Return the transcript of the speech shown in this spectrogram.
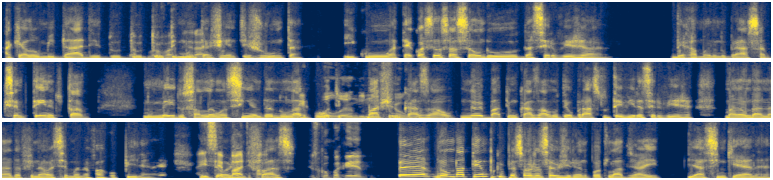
aquela umidade do, do, do de muita gente junta e com até com a sensação do, da cerveja derramando no braço, sabe? Que sempre tem, né? Tu tá no meio do salão, assim, andando de um lado pro outro, bate um casal, não, e bate um casal no teu braço, tu te vira cerveja, mas não dá nada, afinal é semana farroupilha, né? Aí então você bate a gente faz... Desculpa, querido. é, não dá tempo que o pessoal já saiu girando pro outro lado já e, e é assim que é, né?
